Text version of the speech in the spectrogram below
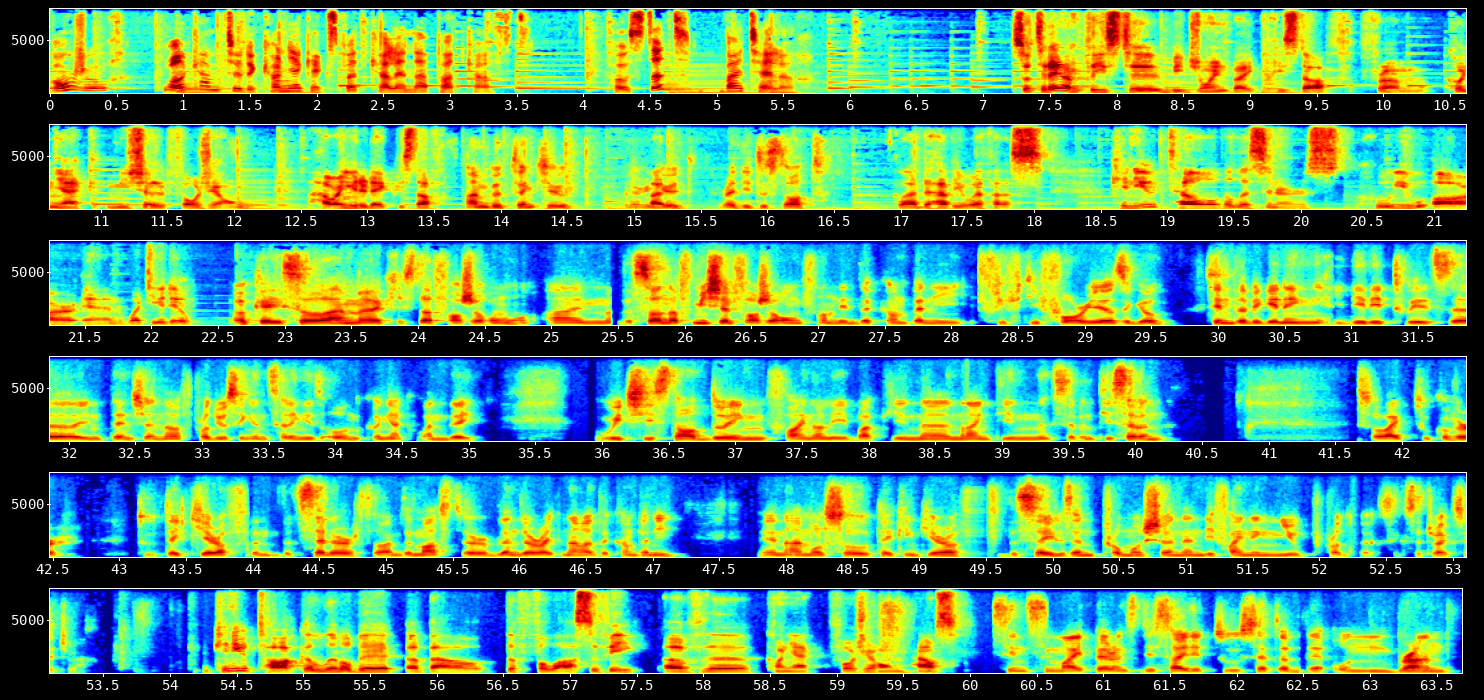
Bonjour. Welcome to the Cognac Expert Calendar podcast, hosted by Taylor. So today I'm pleased to be joined by Christophe from Cognac Michel Forgeron. How are you today, Christophe? I'm good, thank you. Very uh, good. Ready to start. Glad to have you with us. Can you tell the listeners who you are and what do you do? Okay, so I'm uh, Christophe Forgeron. I'm the son of Michel Forgeron, founded the company 54 years ago. Since the beginning, he did it with the uh, intention of producing and selling his own cognac one day, which he started doing finally back in uh, 1977. So I took over to take care of the cellar. So I'm the master blender right now at the company. And I'm also taking care of the sales and promotion and defining new products, etc., etc. Can you talk a little bit about the philosophy of the Cognac Forgeron house? Since my parents decided to set up their own brand,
